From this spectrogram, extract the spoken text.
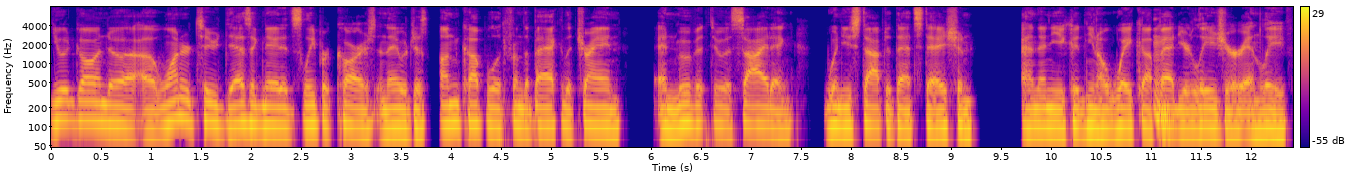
you would go into a, a one or two designated sleeper cars and they would just uncouple it from the back of the train and move it to a siding when you stopped at that station. And then you could, you know, wake up Hmm. at your leisure and leave.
